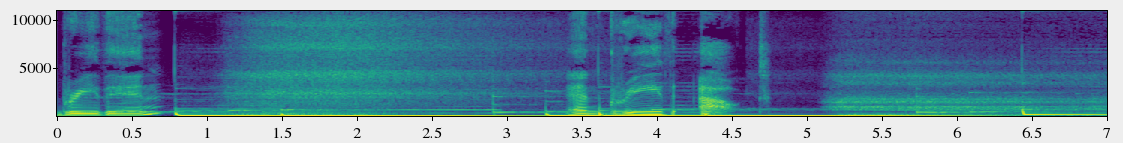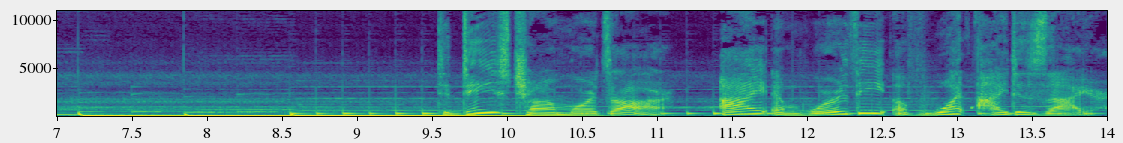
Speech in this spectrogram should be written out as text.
Breathe in and breathe out. Today's charm words are I am worthy of what I desire.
